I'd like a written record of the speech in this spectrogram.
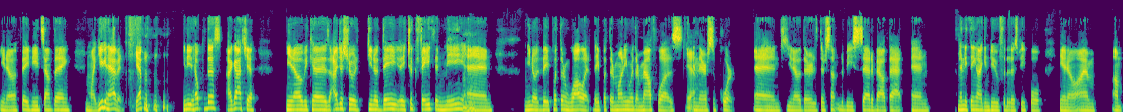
You know, if they need something, I'm like, you can have it. Yep. you need help with this? I got you. You know, because I just showed, you know, they they took faith in me mm-hmm. and you know, they put their wallet, they put their money where their mouth was yeah. in their support. And, you know, there's there's something to be said about that. And anything I can do for those people, you know, I'm I'm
